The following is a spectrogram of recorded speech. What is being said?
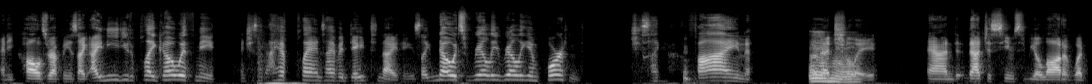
And he calls her up and he's like, "I need you to play Go with me." And she's like, "I have plans. I have a date tonight." And he's like, "No, it's really, really important." She's like, "Fine." Eventually, and that just seems to be a lot of what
